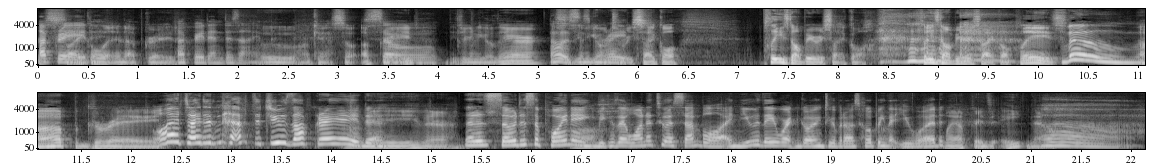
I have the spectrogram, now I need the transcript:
Upgrade, Recycle and upgrade. upgrade, and design. Ooh, okay. So upgrade. So- These are gonna go there. This Oh, is gonna is go into recycle. Please don't be recycle. Please don't be recycle. Please. Boom. Upgrade. What? I didn't have to choose Uh, upgrade. me either. that is so disappointing because I wanted to assemble. I knew they weren't going to, but I was hoping that you would. My upgrade's eight now. Ah,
